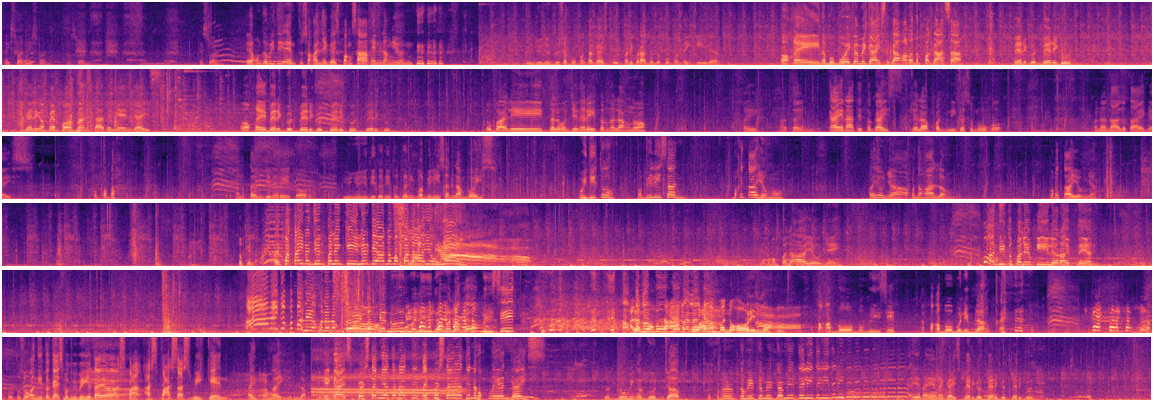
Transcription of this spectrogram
Nice one, nice one. Nice one. Nice one. Eh kung gamitin yung M2 sa kanya guys, pang sa akin lang yun. yun yun yun, doon siya pupunta guys. Panigurado doon pupunta yung killer. Okay, nabubuhay kami guys. Nagkakaroon ng pag-asa. Very good, very good. Galing ang performance natin ngayon guys. Okay, very good, very good, very good, very good. So bali, dalawang generator na lang, no? Okay, ano tayong... Kaya natin to guys. Kailangan pag hindi ka sumuko, mananalo tayo guys. Ako pa ba? Ano tayong generator? Yun yun yun, dito dito, dali. Mabilisan lang boys. Uy, dito. Mabilisan. Bakit ayaw mo? Ayaw niya? Ako na nga lang. Bakit ayaw niya? So, pin Ay, patay! Nandiyan pala yung killer! Kaya naman pala ayaw niya eh! Naman pala ayaw niya eh. Naku pa, andito pala yung killer. Ayop na yan. Aray ka pa! Mali ako na ng turn! Ba't ganun? Mali naman ako! Visit! Alam mo, nakakakuha ng panoorin mo. Napakabobo, visit. Napakabobo ni Blank. Walang tutusukan dito guys, magbibigil tayo as, fa- as fast as we can. Ay, patay, yun lang. Sige guys, first time yata natin, ay first time natin na-hook ngayon guys. We're doing a good job. Come here, come here, come here, come here. Dali, dali, dali, dali, dali, dali, dali. Ayan na, ayan na guys. Very good, very good, very good.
